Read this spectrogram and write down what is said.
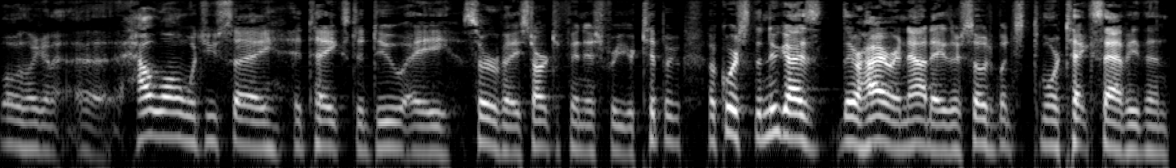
What was I gonna? Uh, how long would you say it takes to do a survey, start to finish, for your typical? Of course, the new guys they're hiring nowadays are so much more tech savvy than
